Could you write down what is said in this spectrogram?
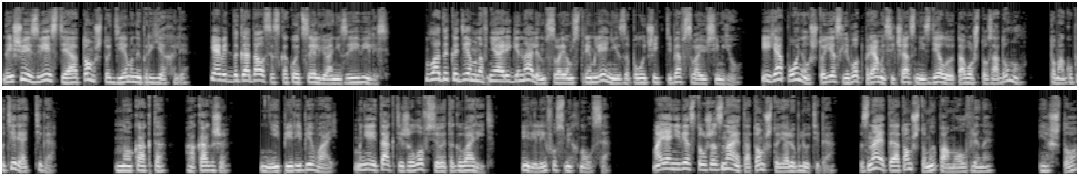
Да еще известие о том, что демоны приехали. Я ведь догадался, с какой целью они заявились. Владыка демонов не оригинален в своем стремлении заполучить тебя в свою семью. И я понял, что если вот прямо сейчас не сделаю того, что задумал, то могу потерять тебя. Но как-то... А как же? Не перебивай. Мне и так тяжело все это говорить. И Релиф усмехнулся. Моя невеста уже знает о том, что я люблю тебя. Знает и о том, что мы помолвлены. И что?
